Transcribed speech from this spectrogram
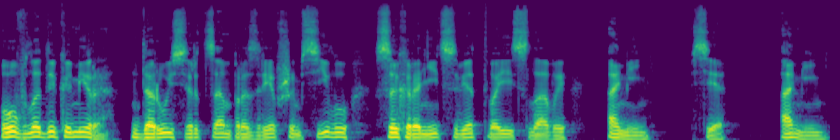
О, владыка мира, даруй сердцам прозревшим силу сохранить свет Твоей славы. Аминь. Все. Аминь.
